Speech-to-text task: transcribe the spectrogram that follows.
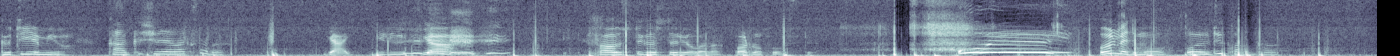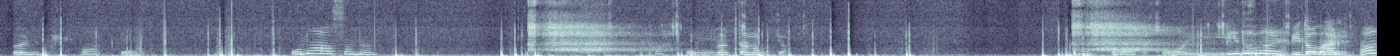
Götü yemiyor. Kanka şuraya baksana. Ya yürü ya. Sağ üstü gösteriyor bana. Pardon sol üstü. Oy! Ölmedi mi o? Öldü kanka. Ölmemiş. Ah be. Onu alsana. Ah be. uzaktan alacağım. Oy. Bir dolar. Bir dolar. Aa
